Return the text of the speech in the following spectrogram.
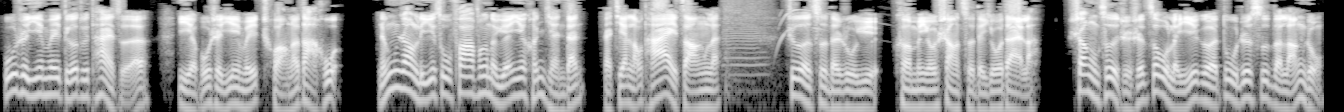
不是因为得罪太子，也不是因为闯了大祸。能让李素发疯的原因很简单，这监牢太脏了。这次的入狱可没有上次的优待了，上次只是揍了一个杜之司的郎中，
